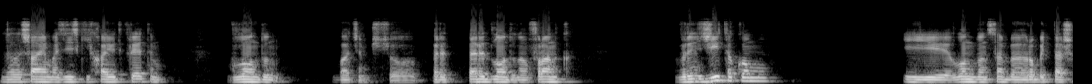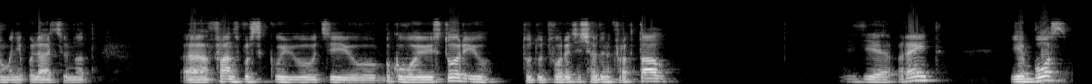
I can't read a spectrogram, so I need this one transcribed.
Залишаємо азійський хай відкритим. В Лондон бачимо, що перед, перед Лондоном Франк в ренджі такому. І Лондон себе робить першу маніпуляцію над е, франкфуртською цією боковою історією. Тут утворюється ще один фрактал. є рейд, є бос.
